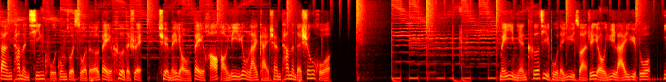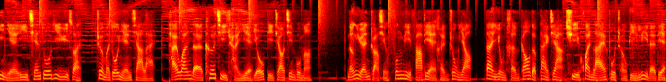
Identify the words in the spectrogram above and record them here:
但他们辛苦工作所得被课的税，却没有被好好利用来改善他们的生活。每一年科技部的预算只有愈来愈多，一年一千多亿预算，这么多年下来，台湾的科技产业有比较进步吗？能源转型，风力发电很重要，但用很高的代价去换来不成比例的电，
